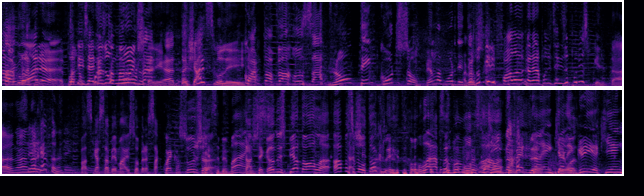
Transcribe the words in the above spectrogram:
fala agora potencializa quarto muito, tá ligado? Tá chato esse rolê. Quarto amarrosado. Não tem condição, pelo amor de Agora Deus. tudo que ele fala, a galera potencializa por isso, porque ele tá na, na reta, né? sim. Mas quer saber mais sobre essa cueca suja? Quer saber mais? Tá chegando o espiadola. Ah, você Tá voltou, chegando. Cleiton? Olá, tudo bom, Como é que tá, hein? Que alegria aqui, hein?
